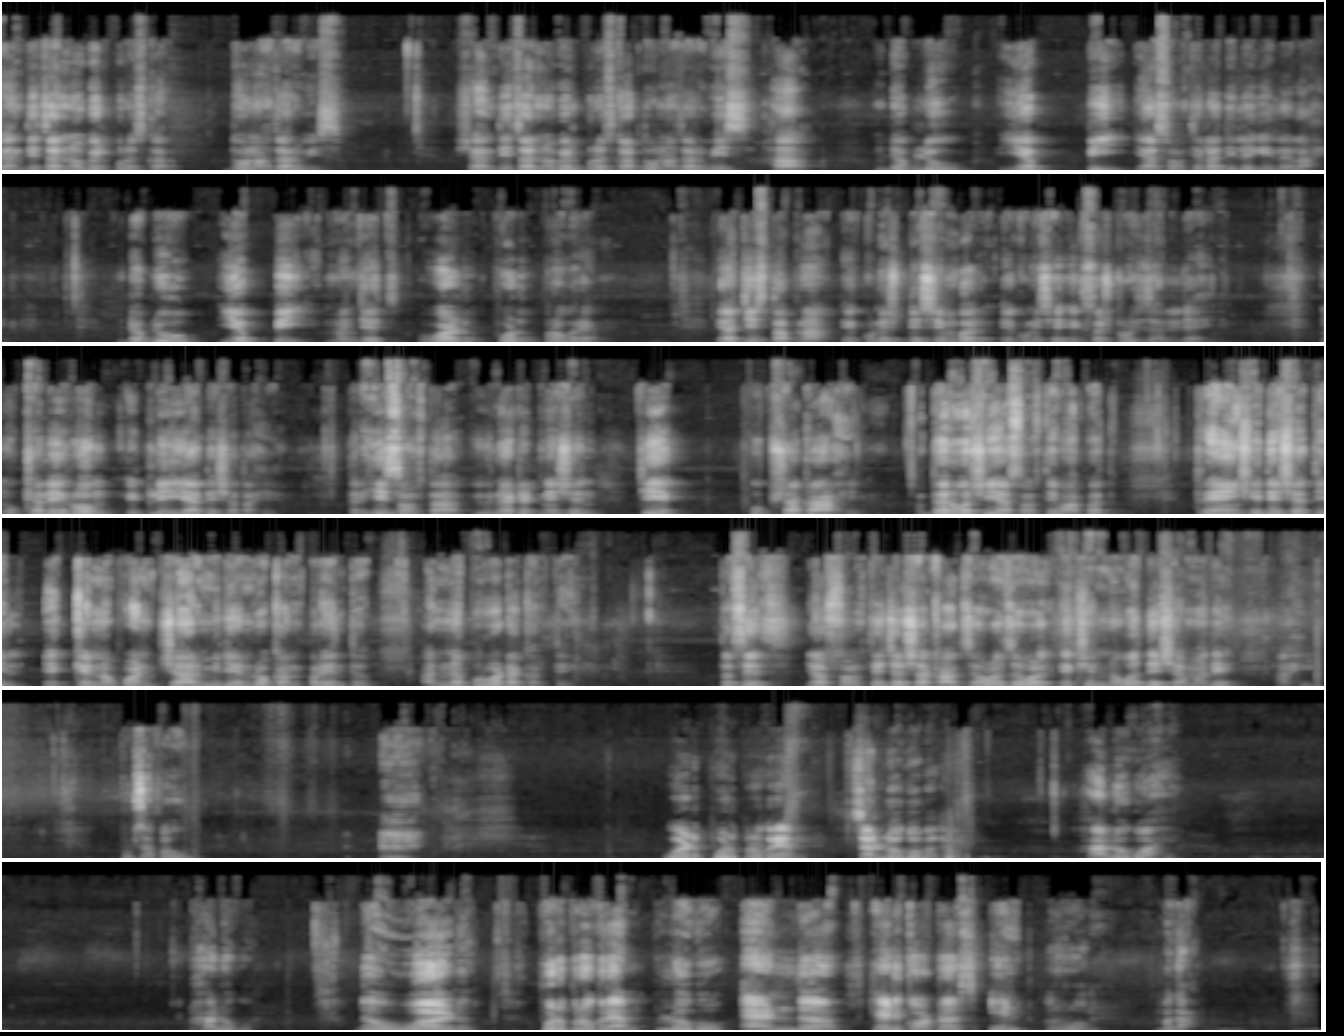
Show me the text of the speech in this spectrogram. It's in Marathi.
शांतीचा नोबेल पुरस्कार दोन हजार वीस. शांतीचा नोबेल पुरस्कार दोन हजार वीस हा डब्ल्यू एफ पी या संस्थेला दिले गेलेला आहे. डब्ल्यू एफ पी म्हणजेच वर्ल्ड फूड प्रोग्रॅम. याची स्थापना एकोणीस डिसेंबर एकोणीसशे एकसष्ट रोजी झालेली आहे. मुख्यालय रोम इटली या देशात आहे. तर ही संस्था युनायटेड नेशनची एक उपशाखा आहे. दरवर्षी या संस्थेमार्फत त्र्याऐंशी देशातील एक्क्याण्णव पॉईंट चार मिलियन लोकांपर्यंत अन्न पुरवठा करते. तसेच या संस्थेच्या शाखा जवळजवळ एकशे नव्वद देशामध्ये आहे. पुढचा पाहू. वर्ल्ड फूड प्रोग्रॅमचा लोगो बघा. हा लोगो आहे. हा logo the world food programme logo and the headquarters in Rome बघा.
